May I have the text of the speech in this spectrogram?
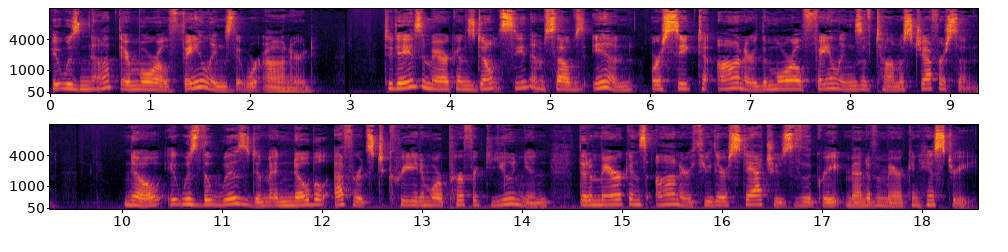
it was not their moral failings that were honored. Today's Americans don't see themselves in or seek to honor the moral failings of Thomas Jefferson. No, it was the wisdom and noble efforts to create a more perfect union that Americans honor through their statues of the great men of American history.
